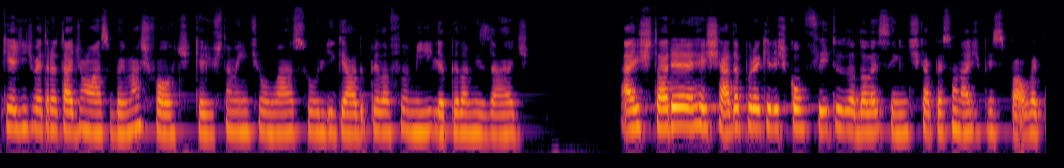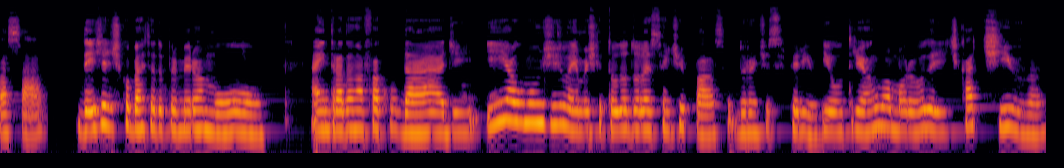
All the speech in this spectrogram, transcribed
Aqui a gente vai tratar de um laço bem mais forte, que é justamente um laço ligado pela família, pela amizade. A história é recheada por aqueles conflitos adolescentes que a personagem principal vai passar, desde a descoberta do primeiro amor, a entrada na faculdade e alguns dilemas que todo adolescente passa durante esse período. E o triângulo amoroso ele te cativa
